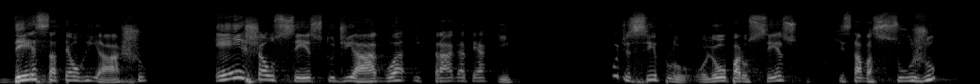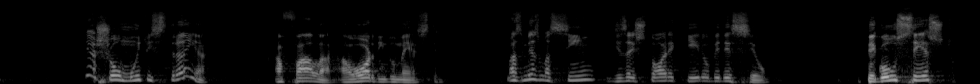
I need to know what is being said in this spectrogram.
desça até o riacho encha o cesto de água e traga até aqui. O discípulo olhou para o cesto, que estava sujo, e achou muito estranha a fala, a ordem do mestre. Mas mesmo assim, diz a história que ele obedeceu. Pegou o cesto,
